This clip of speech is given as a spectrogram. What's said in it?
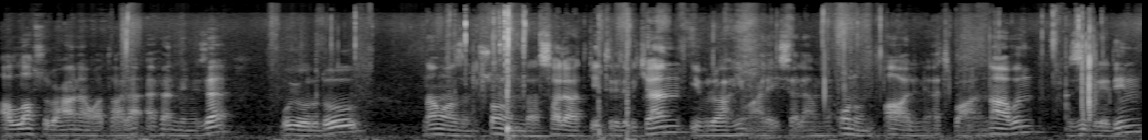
Allah Subhanehu ve Teala Efendimiz'e buyurdu. Namazın sonunda salat getirilirken İbrahim Aleyhisselam ve onun alini etbaını ne yapın? Zikredin.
